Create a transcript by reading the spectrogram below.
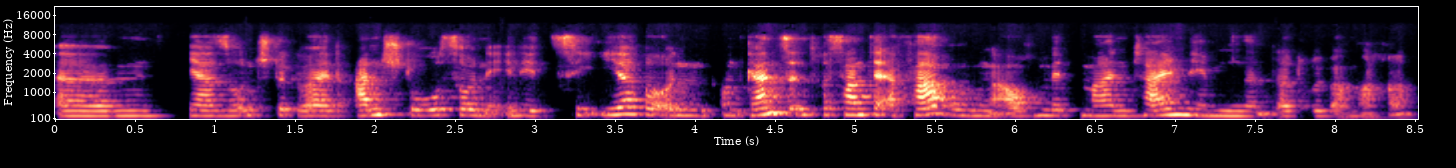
ähm, ja so ein Stück weit anstoße und initiiere und, und ganz interessante Erfahrungen auch mit meinen Teilnehmenden darüber mache.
